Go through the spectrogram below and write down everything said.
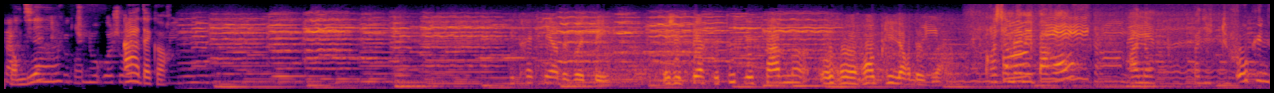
parti. bien, Il faut que tu nous rejoignes. Ah, d'accord. Je suis très fière de voter. Et j'espère que toutes les femmes auront rempli leur devoir. Ressemblez à mes parents? Ah non, pas du tout. Aucune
